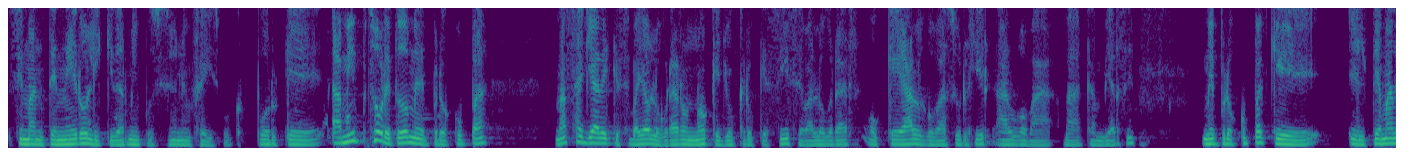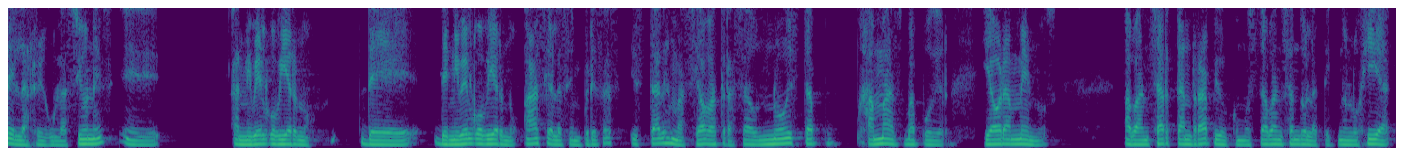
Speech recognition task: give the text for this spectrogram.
si mantener o liquidar mi posición en Facebook, porque a mí sobre todo me preocupa, más allá de que se vaya a lograr o no, que yo creo que sí se va a lograr o que algo va a surgir, algo va, va a cambiarse, me preocupa que el tema de las regulaciones eh, a nivel gobierno de, nivel gobierno hacia las empresas está demasiado atrasado, no está, jamás va a poder, y ahora menos, avanzar tan rápido como está avanzando la tecnología.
